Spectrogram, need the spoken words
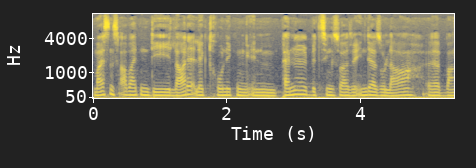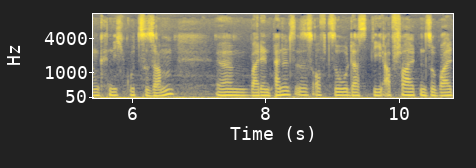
Meistens arbeiten die Ladeelektroniken im Panel bzw. in der Solarbank nicht gut zusammen. Ähm, bei den Panels ist es oft so, dass die abschalten, sobald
